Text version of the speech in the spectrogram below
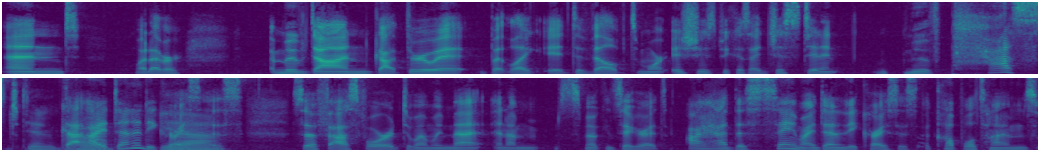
and whatever I moved on got through it but like it developed more issues because I just didn't move past Didn't that cope. identity Yeah. crisis so fast forward to when we met and I'm smoking cigarettes. I had this same identity crisis a couple times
